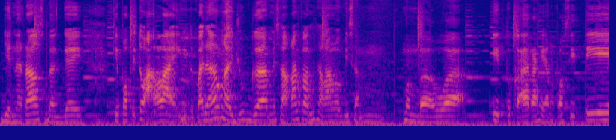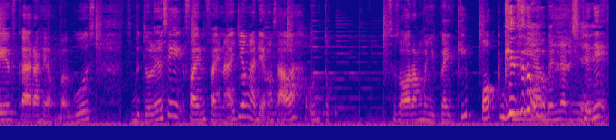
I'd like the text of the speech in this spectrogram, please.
general sebagai K-pop itu alay gitu. Padahal nggak juga. Misalkan kalau misalkan lo bisa membawa itu ke arah yang positif, ke arah yang bagus, sebetulnya sih fine fine aja nggak ada yang salah untuk seseorang menyukai K-pop gitu Iya, bener sih. jadi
